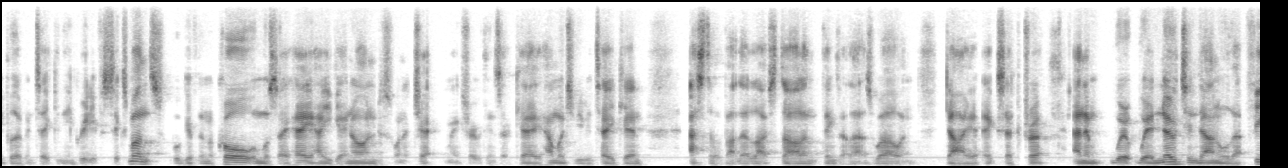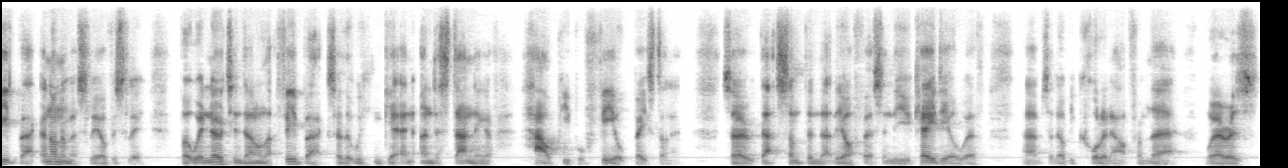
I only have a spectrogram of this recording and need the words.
people have been taking the ingredient for six months, we'll give them a call and we'll say, Hey, how you getting on? Just want to check, make sure everything's okay. How much have you been taking? Ask them about their lifestyle and things like that as well, and diet, etc. And then we're, we're noting down all that feedback anonymously, obviously, but we're noting down all that feedback so that we can get an understanding of how people feel based on it. So that's something that the office in the UK deal with. Um, so they'll be calling out from there. Whereas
